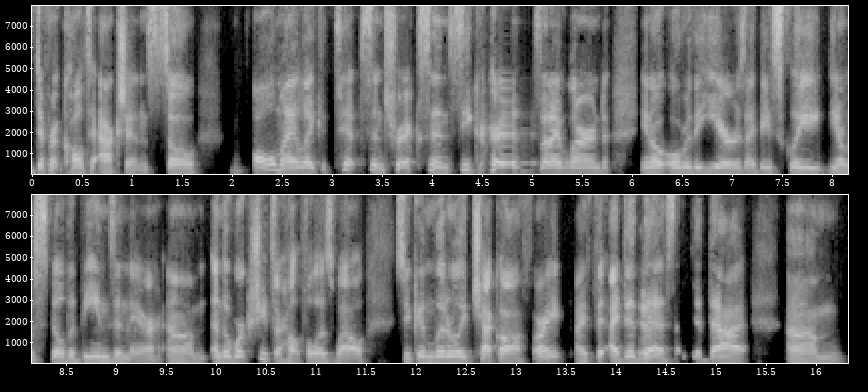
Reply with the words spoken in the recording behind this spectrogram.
different call to actions. So all my like tips and tricks and secrets that I've learned, you know, over the years, I basically, you know, spill the beans in there. Um, and the worksheets are helpful as well. So you can literally check off, all right, I fi- I did yeah. this, I did that. Um,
